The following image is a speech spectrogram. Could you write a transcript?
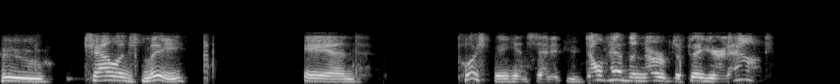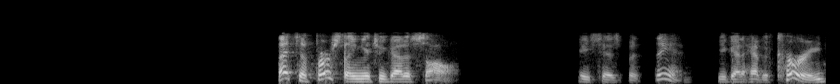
who challenged me and pushed me and said, if you don't have the nerve to figure it out, that's the first thing that you got to solve. He says, but then you got to have the courage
